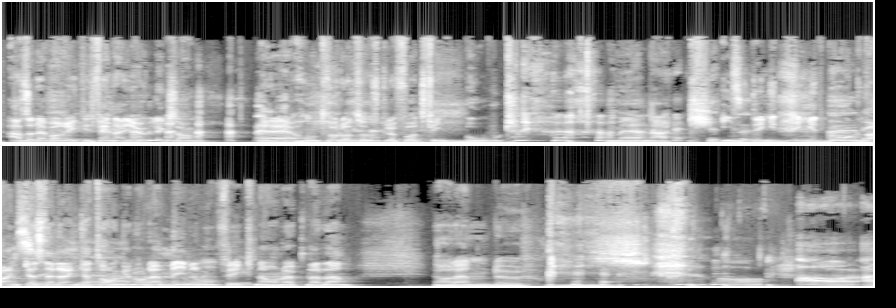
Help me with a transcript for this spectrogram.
alltså det var riktigt fina jul liksom. Eh, hon trodde att hon skulle få ett fint bord. Men ack, inte, inget, inget bord vankas i den kartongen och den minen hon fick när hon öppnade den. Ja, den du... Ja,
